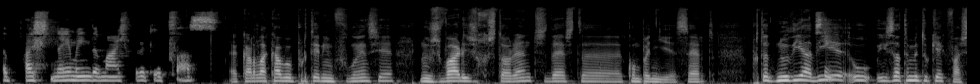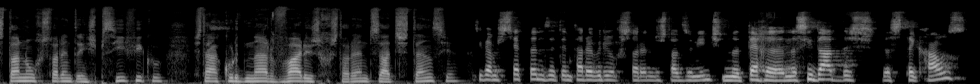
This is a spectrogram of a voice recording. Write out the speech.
Apaixonei-me ainda mais por aquilo que faço. A Carla acaba por ter influência nos vários restaurantes desta companhia, certo? Portanto, no dia a dia, o- exatamente o que é que faz? Está num restaurante em específico? Está a coordenar vários restaurantes à distância? Tivemos sete anos a tentar abrir um restaurante nos Estados Unidos, na terra, na cidade das, da Steakhouse.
